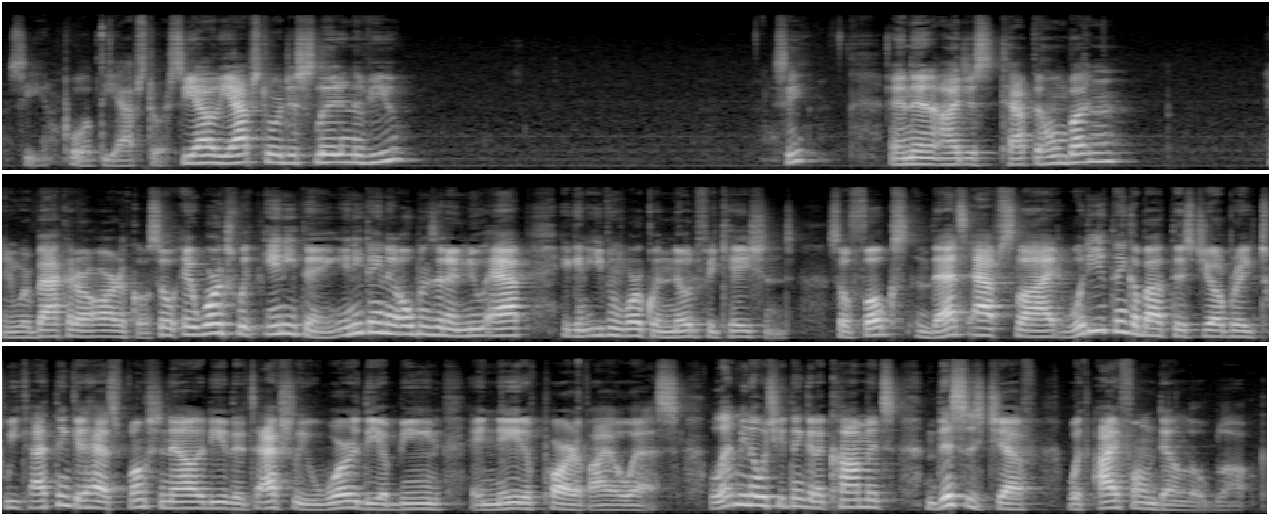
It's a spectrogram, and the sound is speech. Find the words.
Let's see, pull up the App Store. See how the App Store just slid into view? See? And then I just tap the home button and we're back at our article. So it works with anything. Anything that opens in a new app, it can even work with notifications. So folks, that's AppSlide. What do you think about this jailbreak tweak? I think it has functionality that's actually worthy of being a native part of iOS. Let me know what you think in the comments. This is Jeff with iPhone Download Blog.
